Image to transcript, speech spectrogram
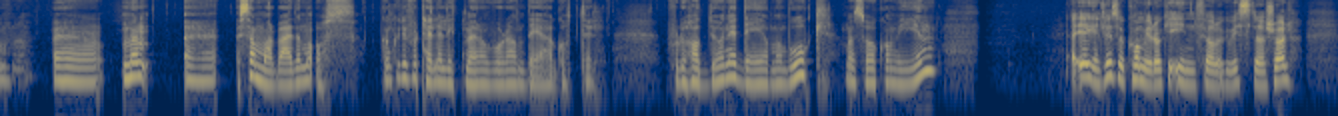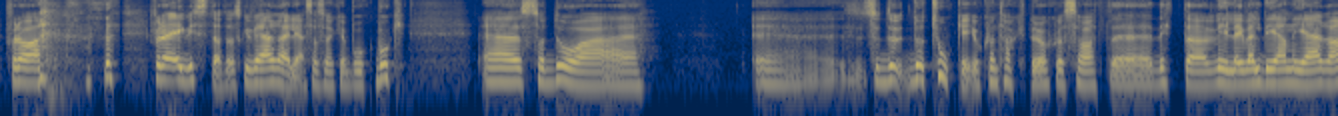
Uh, men uh, samarbeidet med oss, kan ikke du fortelle litt mer om hvordan det har gått til? For du hadde jo en idé om en bok, men så kom vi inn. Egentlig så kom jo dere inn før dere visste det sjøl. For da For da jeg visste at det skulle være ei lesersøkerbok-bok. Uh, så da så da, da, tok jeg jo kontakt med dere og sa at dette vil jeg veldig gjerne gjøre.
